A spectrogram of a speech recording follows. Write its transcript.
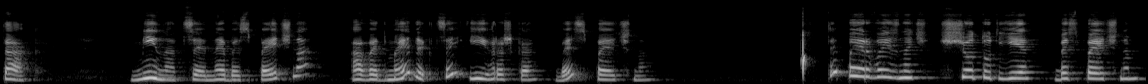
Так, міна це небезпечна, а ведмедик це іграшка безпечна. Тепер визнач, що тут є безпечним.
